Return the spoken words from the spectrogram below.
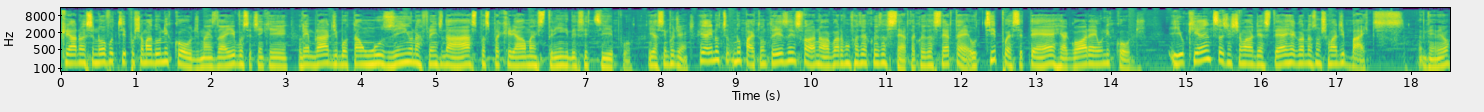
criaram esse novo tipo chamado Unicode, mas daí você tinha que lembrar de botar um Uzinho na frente da aspas para criar uma string desse tipo e assim por diante. E aí no, no Python 3 eles falaram: não, agora vamos fazer a coisa certa. A coisa certa é o tipo STR agora é Unicode. E o que antes a gente chamava de STR, agora nós vamos chamar de bytes. Entendeu?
